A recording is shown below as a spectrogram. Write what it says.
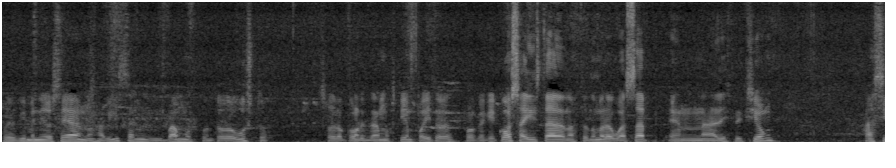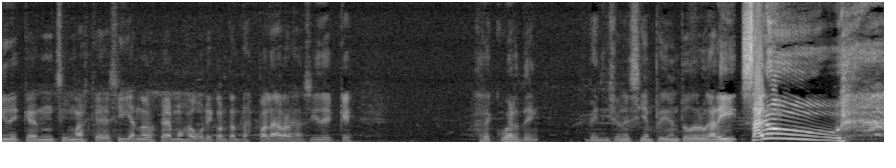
pues bienvenido sea, nos avisan y vamos con todo gusto. Solo coordinamos tiempo ahí, porque qué cosa, ahí está nuestro número de WhatsApp en la descripción. Así de que sin más que decir, ya no nos queremos aburrir con tantas palabras, así de que recuerden, bendiciones siempre y en todo lugar y ¡Salud!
